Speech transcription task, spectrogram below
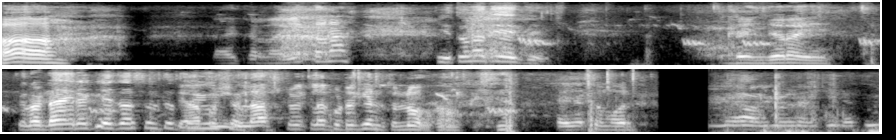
हा. काय करणार? येताना इथूनच यायचंय. डेंजर आहे. तुला डायरेक्ट यायचं असेल तर तू येऊ शकतो. लास्ट वीकला कुठे गेलो लोक त्याच्यासमोर लय अवघड आहे की ना तू.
